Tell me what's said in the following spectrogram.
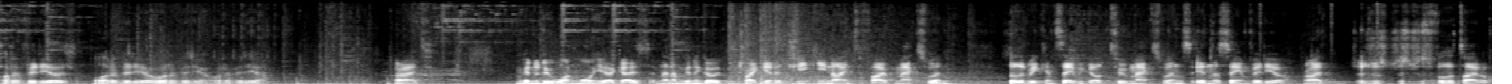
What a video. What a video. What a video. What a video. Alright. I'm gonna do one more here, guys, and then I'm gonna go try get a cheeky 9 to 5 max win so that we can say we got two max wins in the same video, right? Just, just, just for the title.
